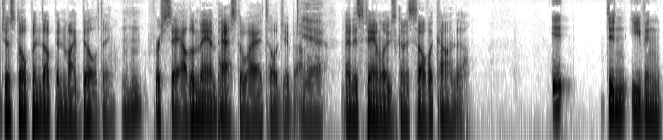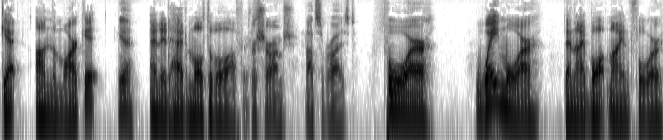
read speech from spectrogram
just opened up in my building Mm-hmm. for sale. The man passed away. I told you about. Yeah. and his family was going to sell the condo. It didn't even get on the market, Yeah, and it had multiple offers for sure. I'm not surprised. for way more than I bought mine for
